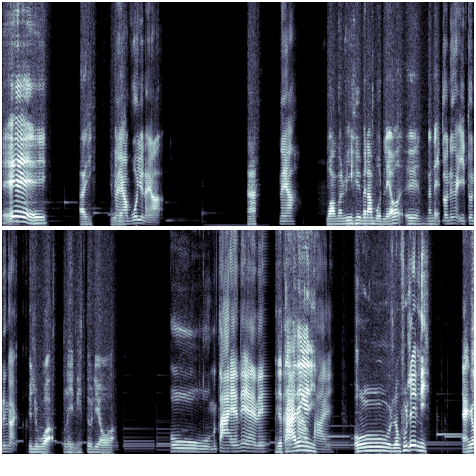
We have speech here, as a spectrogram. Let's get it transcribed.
เอ้ยไอ้ไม่ไหนเป็นไรอะวัวอยู่ไหนอะฮะ ไหนอะว่ามันวิ่งขึ้นไปด้านบนแล้ว เออ นั่นแหอีละกตัวนึงอะอีกตัวนึงอะไม่รู้อะเราเห็นแค่ตัวเดียวอะ โอ้มันตายแน่เลยมันจะตายได้ไงนี่ ตาย โอ้เราพูดเล่นนี่งั้นก็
